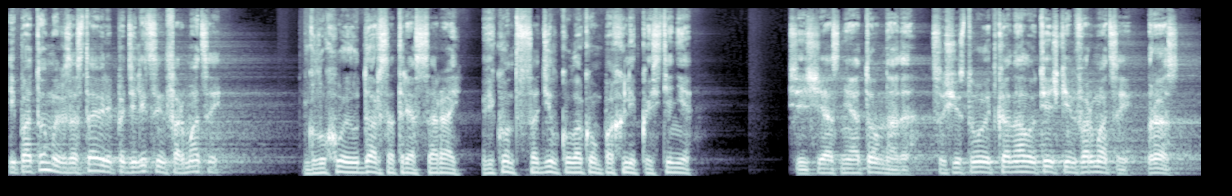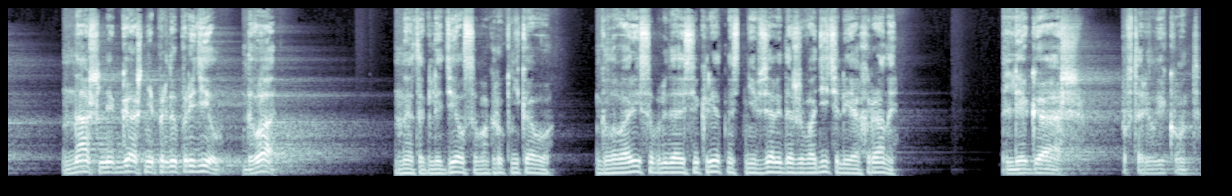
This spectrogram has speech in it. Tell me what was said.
И потом их заставили поделиться информацией. Глухой удар сотряс сарай. Виконт всадил кулаком по хлипкой стене. «Сейчас не о том надо. Существует канал утечки информации. Раз. Наш легаш не предупредил. Два». Нет огляделся, вокруг никого. Главари, соблюдая секретность, не взяли даже водителей и охраны. «Легаш», — повторил Виконт.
